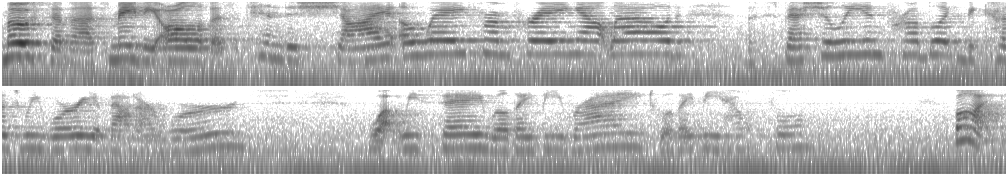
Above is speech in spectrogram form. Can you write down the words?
most of us, maybe all of us, tend to shy away from praying out loud, especially in public, because we worry about our words. What we say, will they be right? Will they be helpful? But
